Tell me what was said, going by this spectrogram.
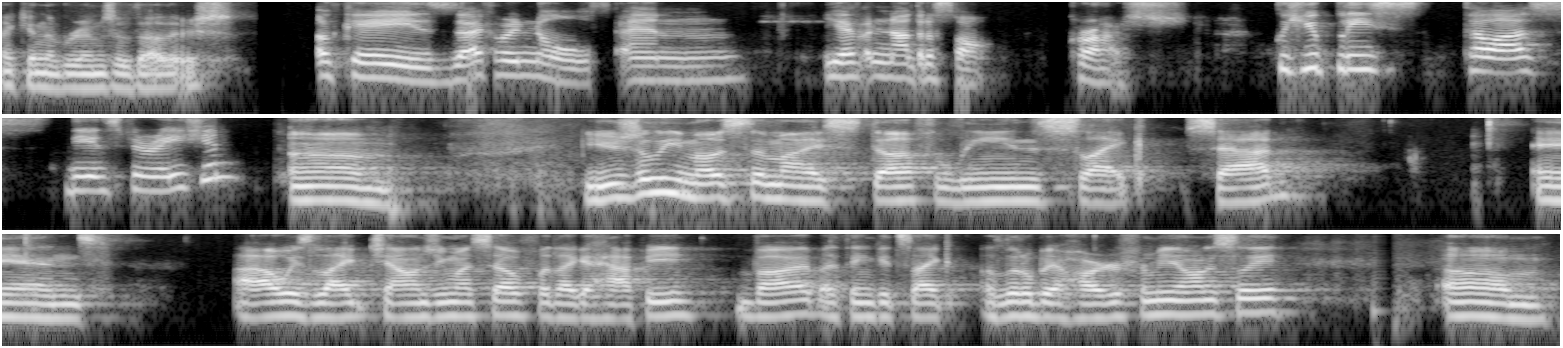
like in the rooms with others. Okay, Zachary Knowles, and you have another song, Crush. Could you please tell us the inspiration? Um, usually most of my stuff leans like sad, and I always like challenging myself with like a happy vibe. I think it's like a little bit harder for me, honestly. Um,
